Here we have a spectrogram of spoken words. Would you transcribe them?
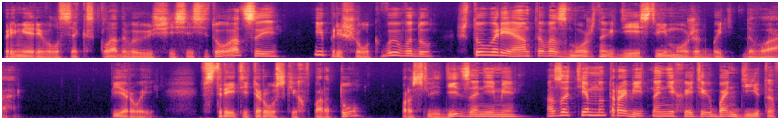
примеривался к складывающейся ситуации и пришел к выводу, что варианта возможных действий может быть два. Первый – встретить русских в порту, проследить за ними, а затем натравить на них этих бандитов,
